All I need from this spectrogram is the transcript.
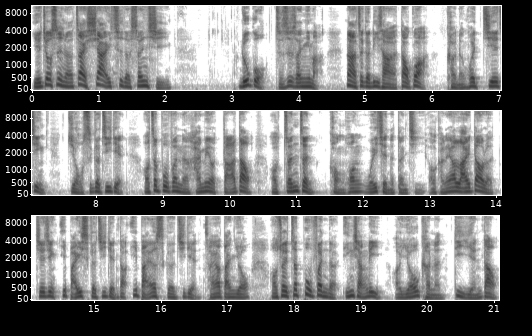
也就是呢，在下一次的升息，如果只是升一码，那这个利差倒挂可能会接近九十个基点哦。这部分呢还没有达到哦真正恐慌危险的等级哦，可能要来到了接近一百一十个基点到一百二十个基点才要担忧哦。所以这部分的影响力哦，有可能递延到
